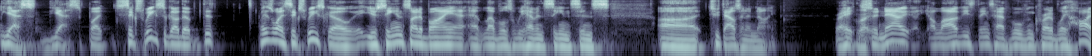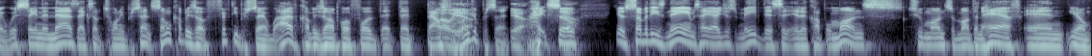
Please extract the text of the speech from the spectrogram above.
Yes, yes, but six weeks ago, the, this, this is why six weeks ago you're seeing insider buying at, at levels we haven't seen since uh, 2009. Right? right? So now a lot of these things have moved incredibly high. We're saying the Nasdaq's up 20%. Some companies up 50%. I have companies on our portfolio that, that bounced oh, yeah. 100%. Yeah. Right. So yeah you know some of these names hey i just made this in, in a couple months two months a month and a half and you know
